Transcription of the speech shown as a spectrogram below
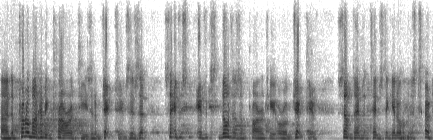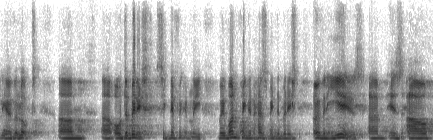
uh, the problem about having priorities and objectives is that so if it's if it's not as a priority or objective, sometimes it tends to get almost totally overlooked um, uh, or diminished significantly. I mean, one thing that has been diminished over the years um, is our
